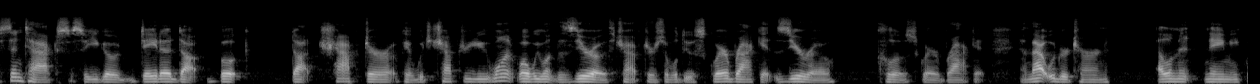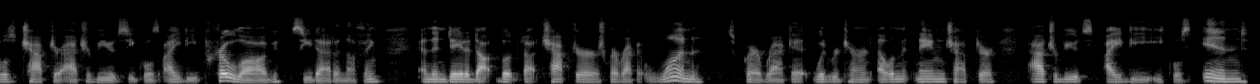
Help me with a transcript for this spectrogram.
syntax. So you go data.book.chapter. Okay, which chapter do you want? Well, we want the zeroth chapter, so we'll do square bracket zero, close square bracket. And that would return element name equals chapter attributes equals ID prologue, C data nothing. And then data.book.chapter square bracket one square bracket would return element name chapter attributes ID equals end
